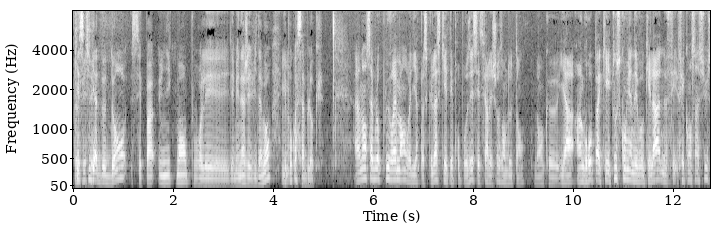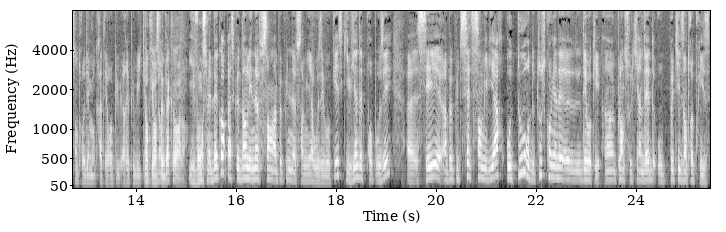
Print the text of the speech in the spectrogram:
Qu'est-ce qu'il y a dedans? C'est pas uniquement pour les, ménages évidemment. Et mm. pourquoi ça bloque? Ah non, ça bloque plus vraiment, on va dire, parce que là, ce qui été proposé, c'est de faire les choses en deux temps. Donc, euh, il y a un gros paquet. Tout ce qu'on vient d'évoquer là ne fait, consensus entre démocrates et républicains. Donc, ils vont se mettre d'accord alors Ils vont se mettre d'accord parce que dans les 900, un peu plus de 900 milliards que vous évoquez, ce qui vient d'être proposé, euh, c'est un peu plus de 700 milliards autour de tout ce qu'on vient d'évoquer. Un plan de soutien d'aide aux petites entreprises,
